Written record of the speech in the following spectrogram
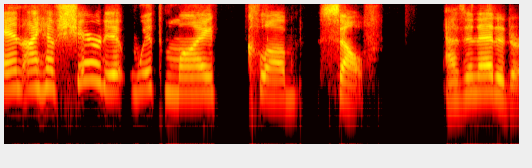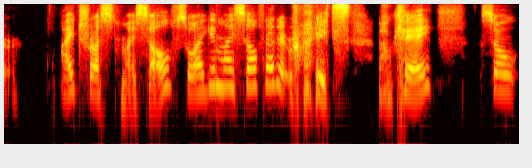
and I have shared it with my club self as an editor. I trust myself, so I give myself edit rights. Okay. So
